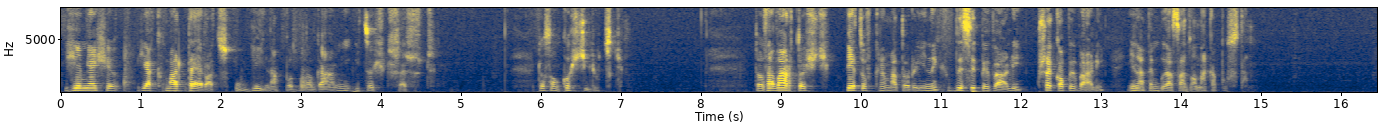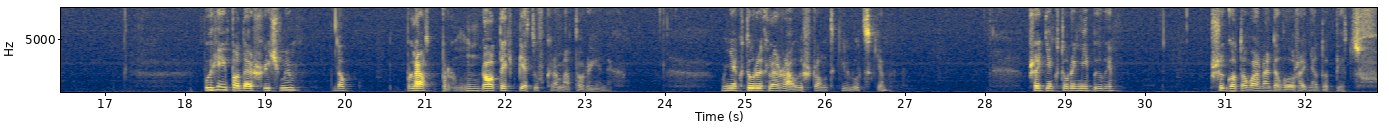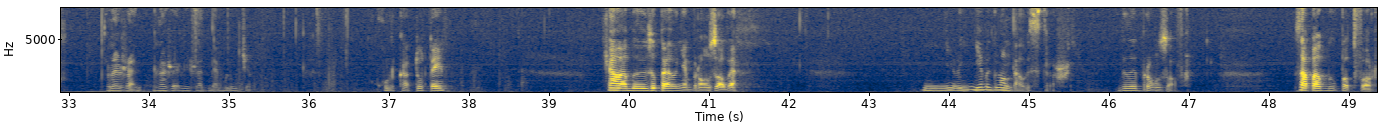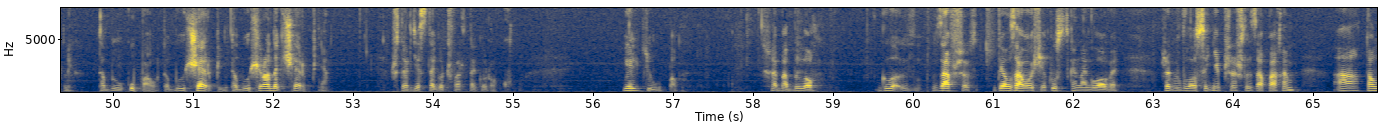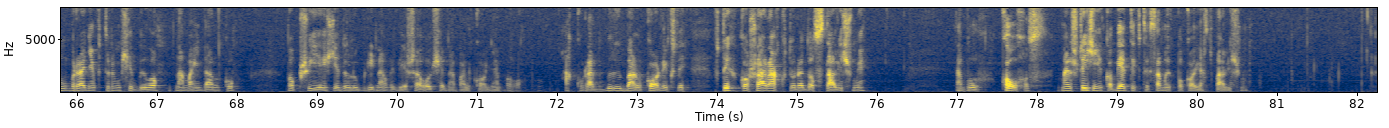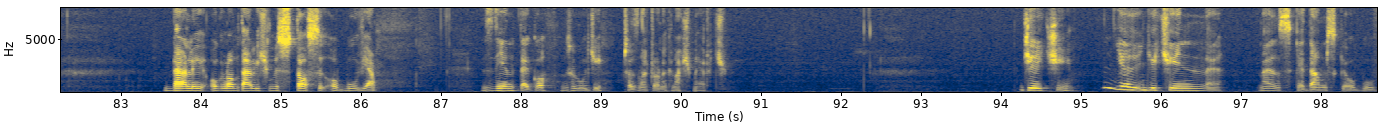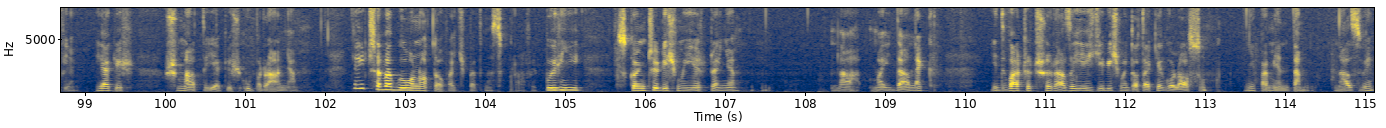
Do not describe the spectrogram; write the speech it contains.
Ziemia się jak materac ugina pod nogami i coś trzeszczy. To są kości ludzkie. To zawartość pieców krematoryjnych wysypywali, przekopywali i na tym była sadzona kapusta. Później podeszliśmy do, do tych pieców krematoryjnych. W niektórych leżały szczątki ludzkie, przed niektórymi były przygotowane do włożenia do pieców. Leżeli, leżeli rzędem ludzie. Kulka tutaj. Ciała były zupełnie brązowe. Nie, nie wyglądały strasznie. Były brązowe. Zapach był potworny. To był upał, to był sierpień, to był środek sierpnia 1944 roku. Wielki upał. Trzeba było, zawsze wiązało się chustkę na głowę, żeby włosy nie przeszły zapachem, a to ubranie, w którym się było na Majdanku, po przyjeździe do Lublina wywieszało się na balkonie, bo akurat były balkony w tych, w tych koszarach, które dostaliśmy. Tam był kołchoz. Mężczyźni i kobiety w tych samych pokojach spaliśmy. Dalej oglądaliśmy stosy obuwia zdjętego z ludzi przeznaczonych na śmierć. Dzieci, dzie, dziecinne, męskie, damskie obuwie, jakieś szmaty, jakieś ubrania. No i trzeba było notować pewne sprawy. Później skończyliśmy jeżdżenie na Majdanek i dwa czy trzy razy jeździliśmy do takiego lasu, nie pamiętam nazwy.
